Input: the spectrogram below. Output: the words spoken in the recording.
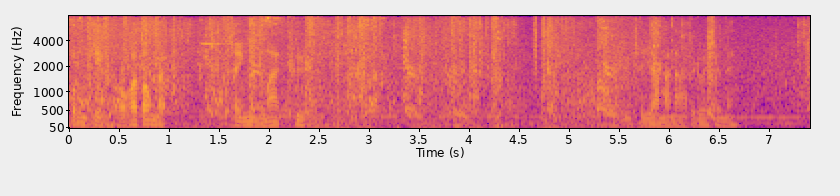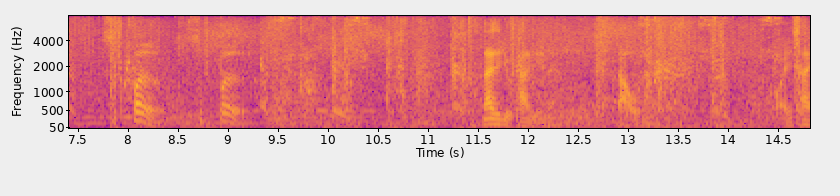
คนเก่งเขาก็ต้องแบบใช้เงินมากขึ้นผมใช้ยามานาไปด้วยใช่ไหมซุปเปอร์ซุปเปอร์น่าจะอยู่ทางนี้นะเดานะ ขอให้ใช่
